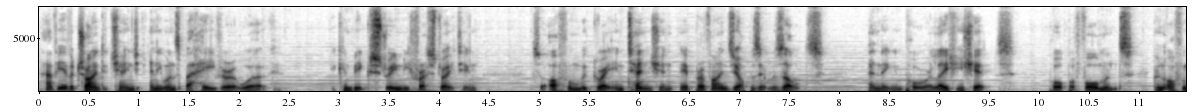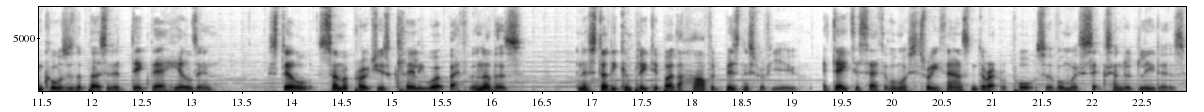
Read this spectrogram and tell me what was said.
Have you ever tried to change anyone's behaviour at work? It can be extremely frustrating. So often, with great intention, it provides the opposite results ending in poor relationships, poor performance, and often causes the person to dig their heels in. Still, some approaches clearly work better than others. In a study completed by the Harvard Business Review, a data set of almost 3,000 direct reports of almost 600 leaders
